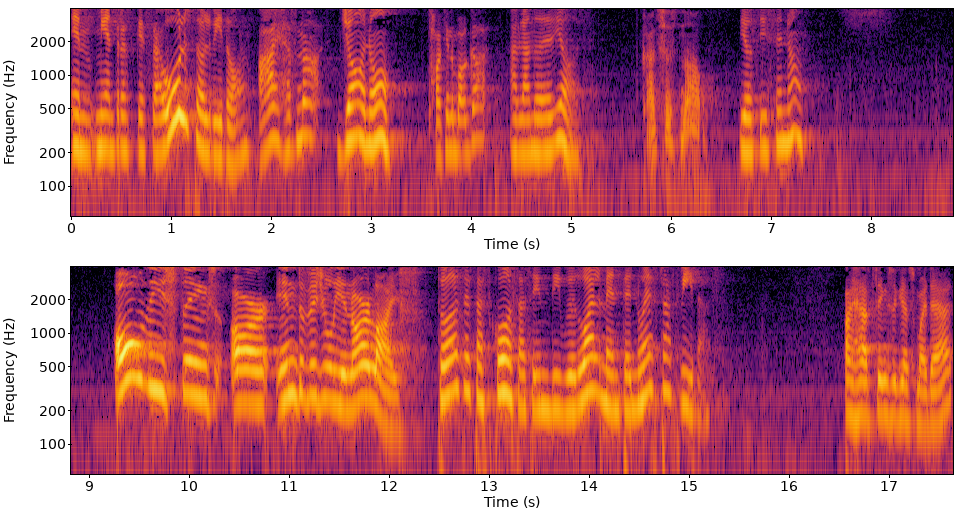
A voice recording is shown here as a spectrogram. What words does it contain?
en- mientras que Saúl se olvidó, I have not. yo no, Talking about God. hablando de Dios. God says, no. Dios dice no. All these things are individually in our life. Todas estas cosas individualmente en nuestras vidas. I have things against my dad.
